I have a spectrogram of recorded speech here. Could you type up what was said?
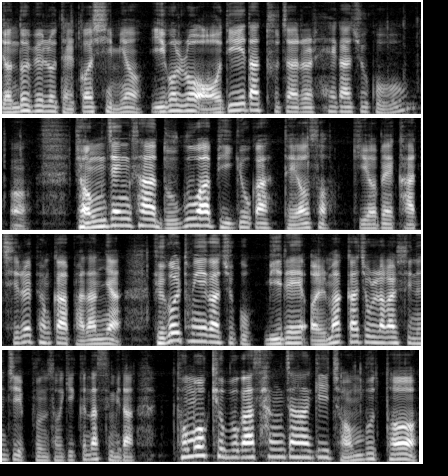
연도별로 될 것이며 이걸로 어디에다 투자를 해가지고 어, 경쟁사 누구와 비교가 되어서 기업의 가치를 평가받았냐 그걸 통해 가지고 미래에 얼마까지 올라갈 수 있는지 분석이 끝났습니다. 토모큐브가 상장하기 전부터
